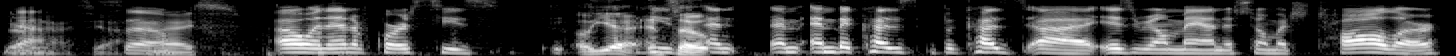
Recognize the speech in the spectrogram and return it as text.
Very yeah. nice, yeah. So, Nice. oh, and then of course he's Oh yeah, and he's so and, and and because because uh, Israel man is so much taller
